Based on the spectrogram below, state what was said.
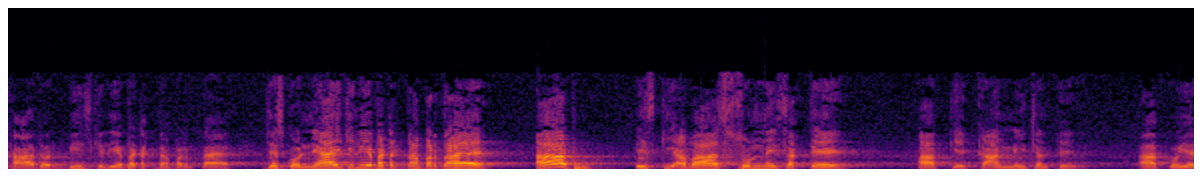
खाद और बीज के लिए भटकना पड़ता है, जिसको न्याय के लिए भटकना पड़ता है, आप इसकी आवाज़ सुन नहीं सकते, आपके कान नहीं चलते। आपको ये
